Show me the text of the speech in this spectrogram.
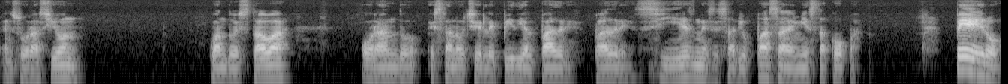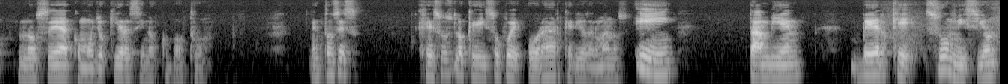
En su oración cuando estaba orando esta noche le pide al Padre, Padre, si es necesario, pasa de mí esta copa, pero no sea como yo quiera, sino como tú. Entonces, Jesús lo que hizo fue orar, queridos hermanos, y también ver que su misión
